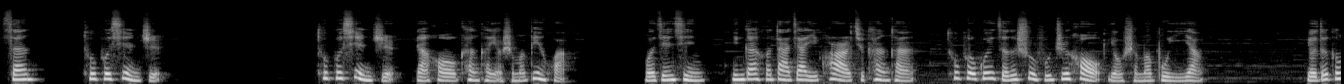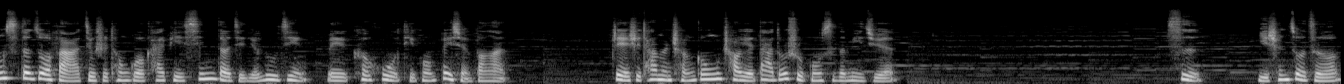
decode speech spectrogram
三、突破限制，突破限制，然后看看有什么变化。我坚信应该和大家一块儿去看看突破规则的束缚之后有什么不一样。有的公司的做法就是通过开辟新的解决路径，为客户提供备选方案，这也是他们成功超越大多数公司的秘诀。四，以身作则。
